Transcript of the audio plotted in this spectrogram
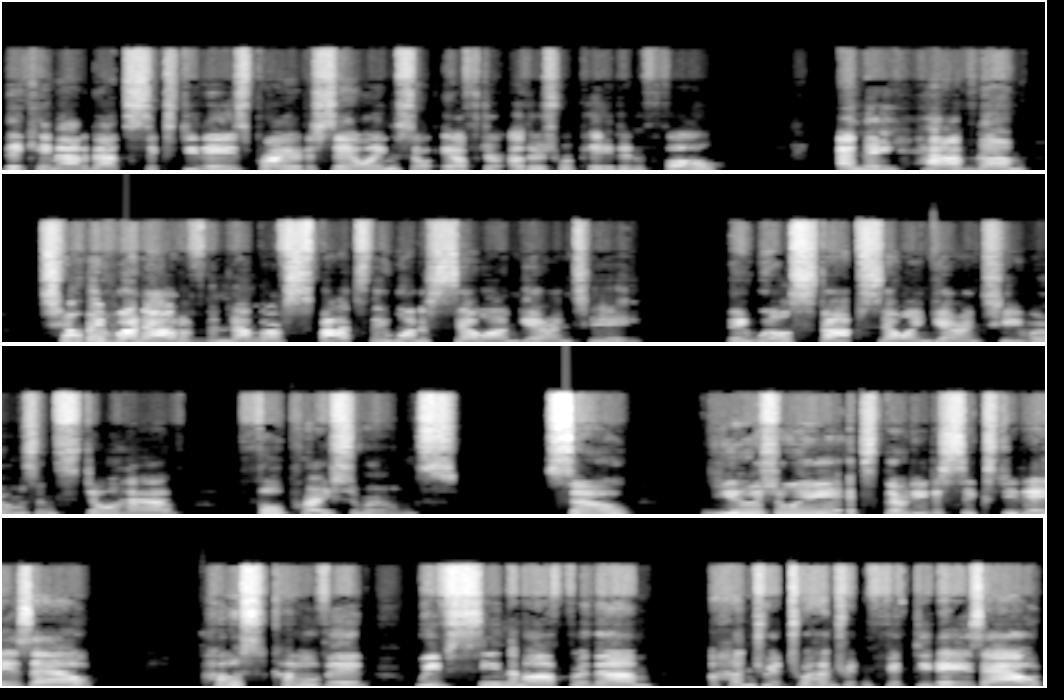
they came out about 60 days prior to sailing. So after others were paid in full. And they have them till they run out of the number of spots they want to sell on guarantee. They will stop selling guarantee rooms and still have full price rooms. So usually it's 30 to 60 days out. Post COVID, we've seen them offer them 100 to 150 days out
